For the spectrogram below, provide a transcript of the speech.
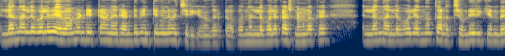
എല്ലാം നല്ലപോലെ വേവാൻ വേണ്ടിയിട്ടാണ് രണ്ട് മിനിറ്റ് ഇങ്ങനെ വെച്ചിരിക്കുന്നത് കേട്ടോ. അപ്പോൾ നല്ലപോലെ കഷ്ണങ്ങളൊക്കെ എല്ലാം നല്ലപോലെ ഒന്ന് തിളച്ചുകൊണ്ടിരിക്കുന്നുണ്ട്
